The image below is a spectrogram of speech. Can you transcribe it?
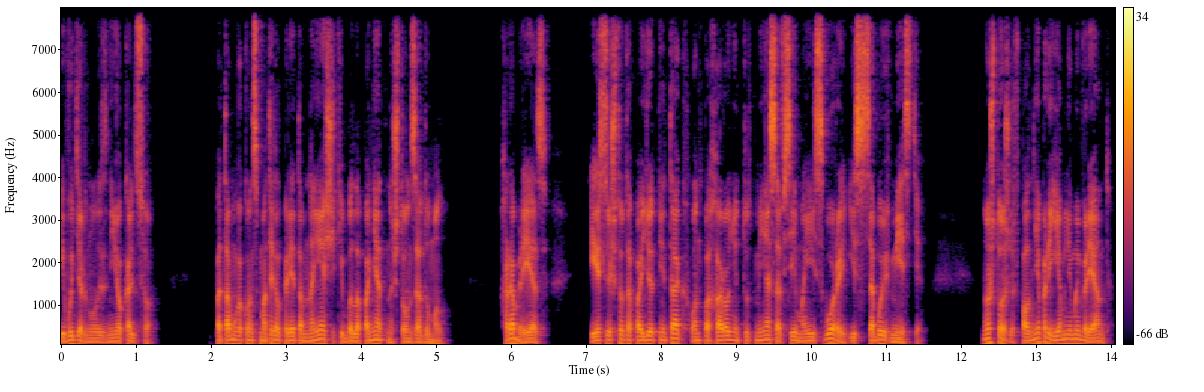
и выдернул из нее кольцо. Потому как он смотрел при этом на ящики, было понятно, что он задумал. Храбрец. Если что-то пойдет не так, он похоронит тут меня со всей моей сворой и с собой вместе. Ну что же, вполне приемлемый вариант.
